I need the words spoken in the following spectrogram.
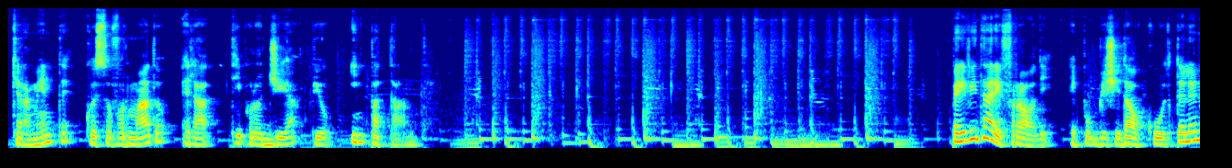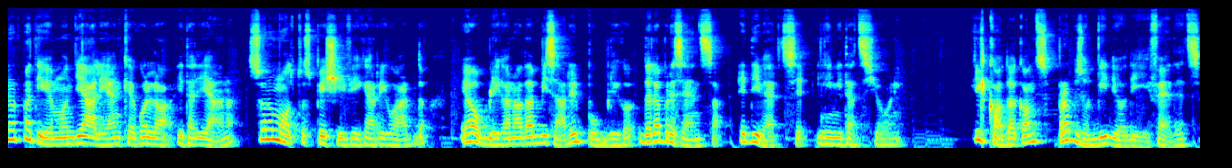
Chiaramente questo formato è la tipologia più impattante. Per evitare frodi e pubblicità occulte, le normative mondiali e anche quella italiana sono molto specifiche al riguardo e obbligano ad avvisare il pubblico della presenza e diverse limitazioni. Il Codacons, proprio sul video di Fedez,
